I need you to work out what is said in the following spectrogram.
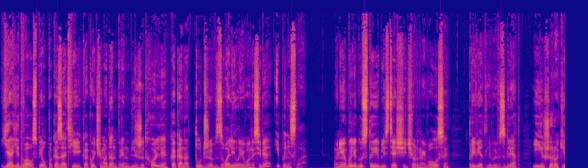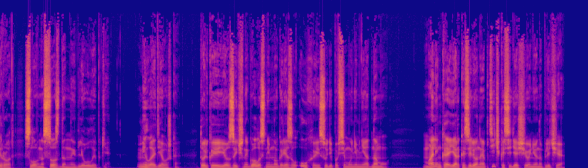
Я едва успел показать ей, какой чемодан принадлежит Холли, как она тут же взвалила его на себя и понесла. У нее были густые блестящие черные волосы, приветливый взгляд и широкий рот, словно созданный для улыбки. Милая девушка. Только ее зычный голос немного резал ухо, и, судя по всему, не мне одному. Маленькая ярко-зеленая птичка, сидящая у нее на плече,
